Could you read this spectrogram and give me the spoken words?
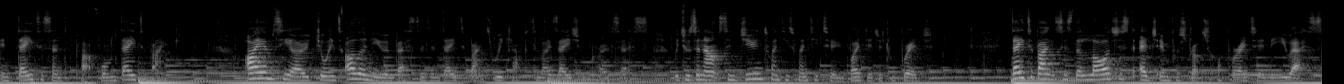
in data centre platform DataBank. IMCO joins other new investors in DataBank's recapitalisation process, which was announced in June 2022 by Digital Bridge. DataBanks is the largest edge infrastructure operator in the US,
